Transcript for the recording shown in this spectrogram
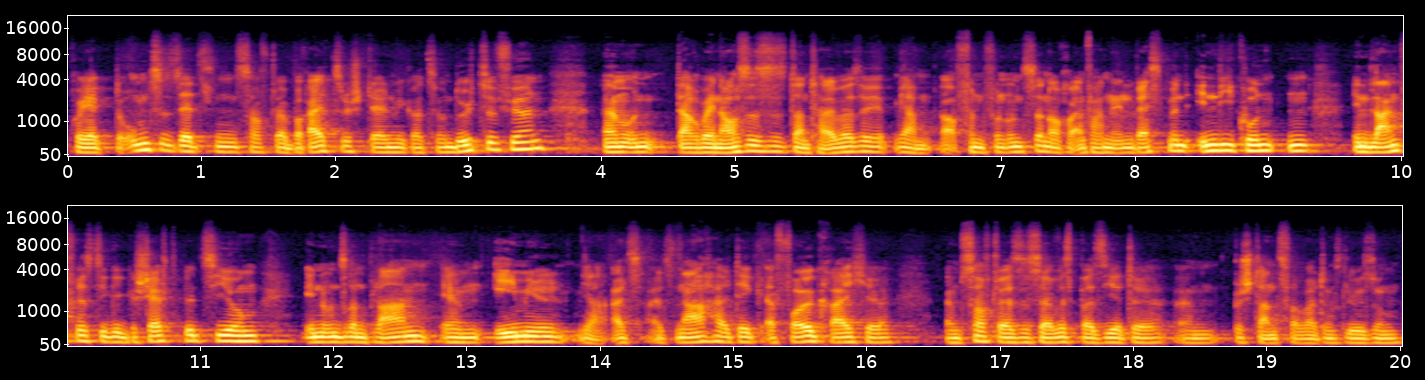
Projekte umzusetzen, Software bereitzustellen, Migration durchzuführen. Ähm, und darüber hinaus ist es dann teilweise ja, von, von uns dann auch einfach ein Investment in die Kunden, in langfristige Geschäftsbeziehungen, in unseren Plan, ähm, Emil ja, als, als nachhaltig erfolgreiche ähm, Software-as-a-Service-basierte ähm, Bestandsverwaltungslösung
